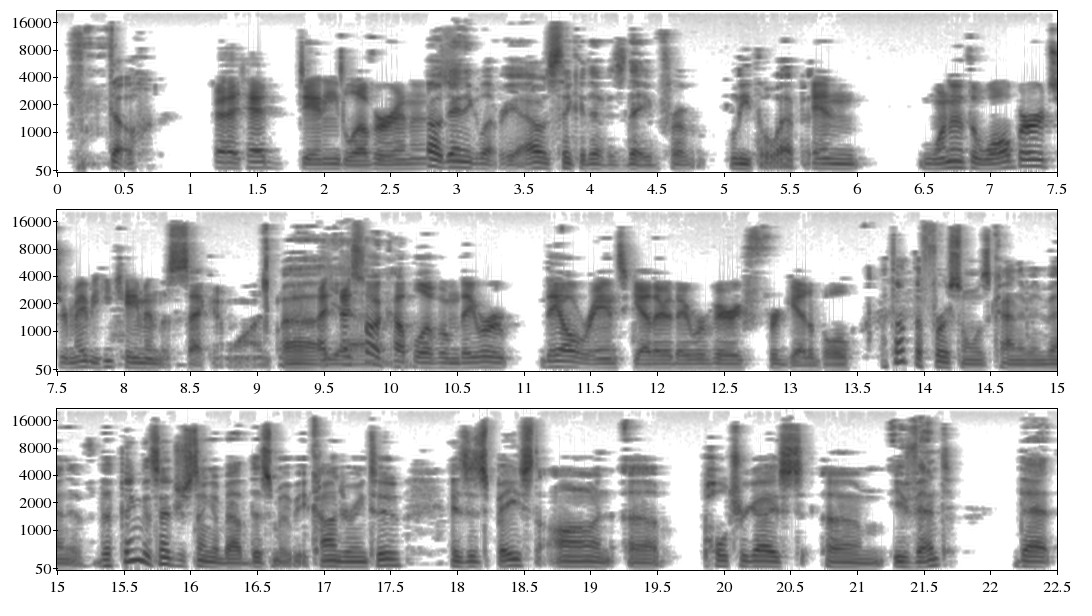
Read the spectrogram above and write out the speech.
no. It had Danny Glover in it. Oh, Danny Glover. Yeah, I was thinking of his name from Lethal Weapon. and one of the Wahlbergs, or maybe he came in the second one. uh, I, yeah, I saw a couple of them. They were they all ran together. They were very forgettable. I thought the first one was kind of inventive. The thing that's interesting about this movie, Conjuring 2, is it's based on a poltergeist um, event that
